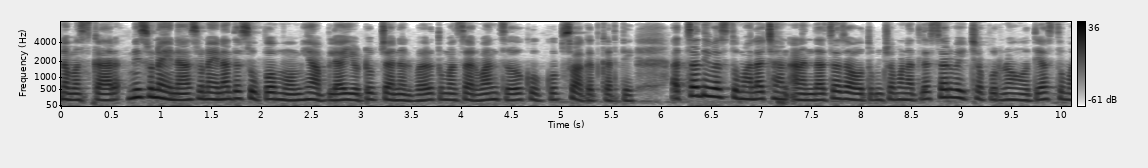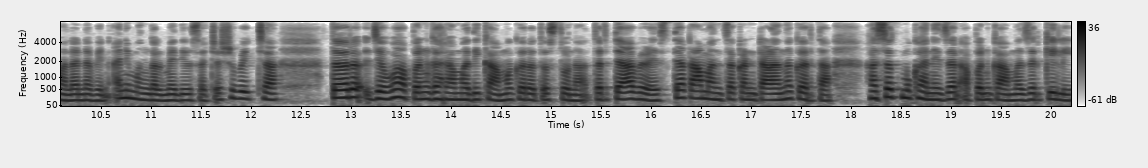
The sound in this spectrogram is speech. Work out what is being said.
नमस्कार. मी Sunaina. Sunaina the super mom ह्या आपल्या यूट्यूब चॅनलवर तुम्हा सर्वांचं खूप खूप स्वागत करते. आजचा दिवस तुम्हाला छान आनंदाचा जावो. तुमच्या मनातल्या सर्व इच्छा पूर्ण होत याच तुम्हाला नवीन आणि मंगलमय दिवसाच्या शुभेच्छा. तर जेव्हा आपण घरामध्ये कामं करत असतो ना तर त्यावेळेस त्या कामांचा कंटाळा न करता हसतमुखाने जर आपण कामं जर केली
